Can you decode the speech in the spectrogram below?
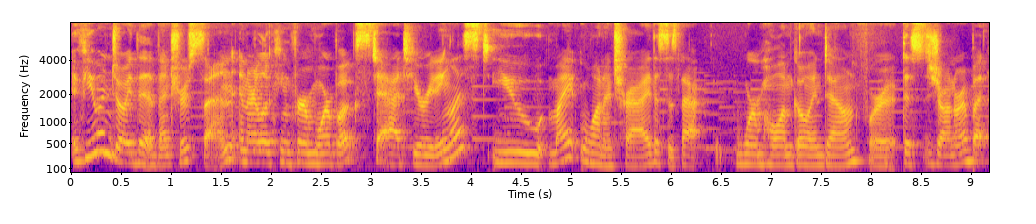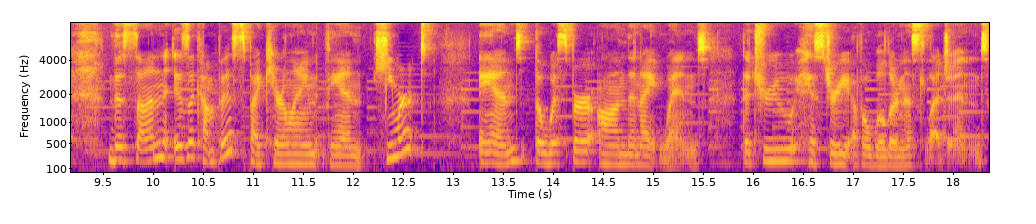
If you enjoyed The Adventure Sun and are looking for more books to add to your reading list, you might want to try. This is that wormhole I'm going down for this genre, but The Sun is a Compass by Caroline Van Hemert. and The Whisper on the Night Wind The True History of a Wilderness Legend.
